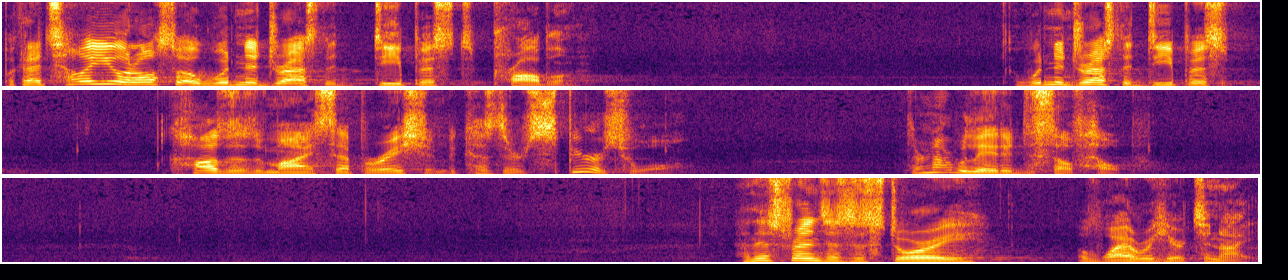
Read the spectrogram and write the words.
But can I tell you, it also it wouldn't address the deepest problem. It wouldn't address the deepest causes of my separation because they're spiritual. They're not related to self help. And this, friends, is a story of why we're here tonight.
